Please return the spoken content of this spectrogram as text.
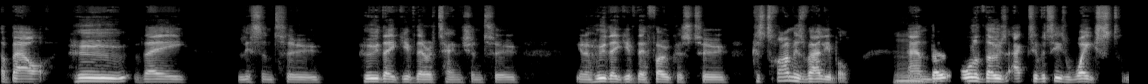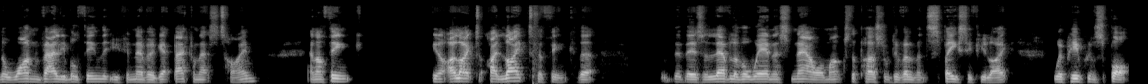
about who they listen to, who they give their attention to, you know, who they give their focus to, because time is valuable. Mm. And th- all of those activities waste the one valuable thing that you can never get back, and that's time. And I think, you know, I like to, I like to think that, that there's a level of awareness now amongst the personal development space, if you like, where people can spot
